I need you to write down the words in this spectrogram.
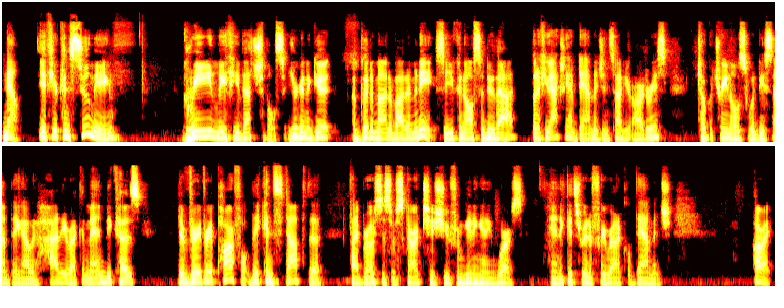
Now, if you're consuming green leafy vegetables, you're going to get a good amount of vitamin E. So you can also do that. But if you actually have damage inside your arteries, tocotrienols would be something I would highly recommend because they're very, very powerful. They can stop the fibrosis or scar tissue from getting any worse, and it gets rid of free radical damage. All right,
